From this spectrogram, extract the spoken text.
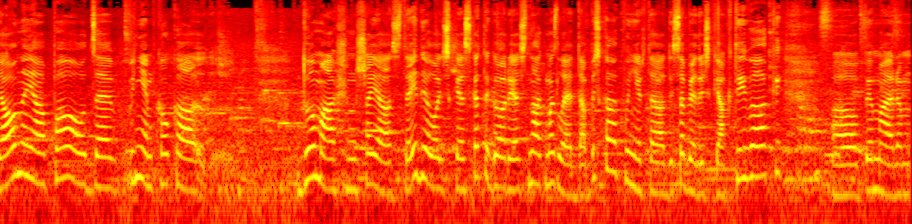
jaunajā paudzē viņiem kaut kā domāšana šajās ideoloģiskajās kategorijās nāk mazliet dabiskāk, viņi ir tādi sabiedriski aktīvāki. Uh, piemēram,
